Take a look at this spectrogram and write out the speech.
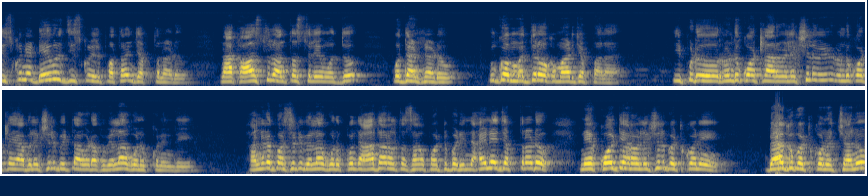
తీసుకుని డైవర్స్ తీసుకుని వెళ్ళిపోతానని చెప్తున్నాడు. నాకు ఆస్తులు అంతస్తులు ఏమొద్దు వద్దు అంటున్నాడు. ఇంకో మధ్యలో ఒక మాట చెప్పాలా? ఇప్పుడు రెండు కోట్ల అరవై లక్షలు రెండు కోట్ల యాభై లక్షలు పెట్టి ఆవిడ ఒక విలా కొనుక్కునింది. హండ్రెడ్ పర్సెంట్ విలా కొనుక్కుంది ఆధారాలతో సహా పట్టుబడింది. ఆయనే చెప్తున్నాడు నేను కోటి అరవై లక్షలు పెట్టుకొని బ్యాగు పట్టుకొని వచ్చాను.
